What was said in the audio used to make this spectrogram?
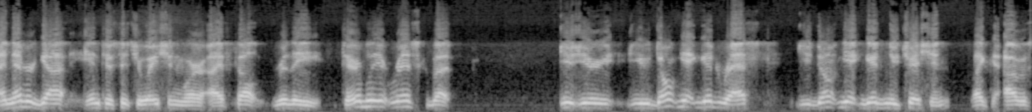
I never got into a situation where I felt really terribly at risk, but you you you don't get good rest. You don't get good nutrition. Like I was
